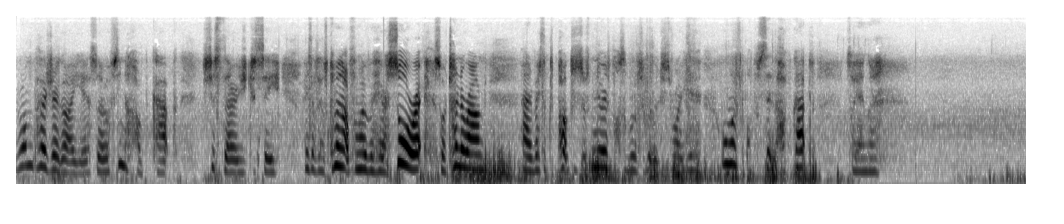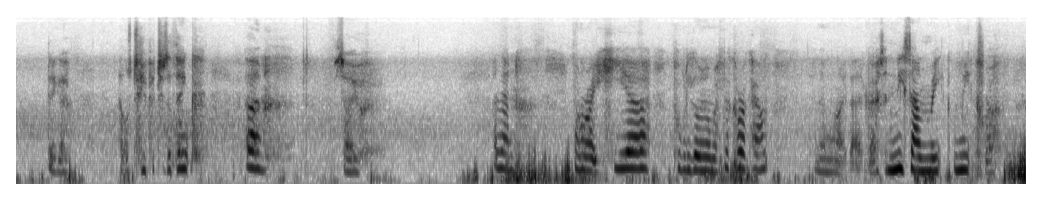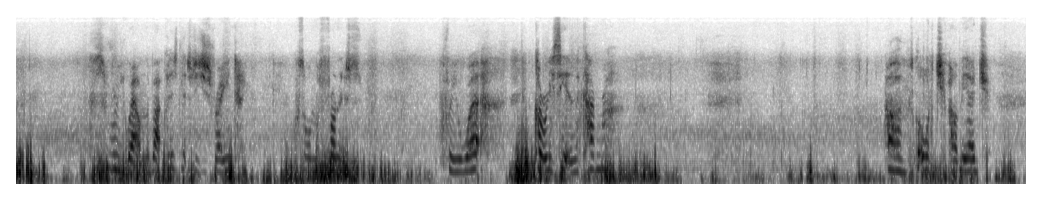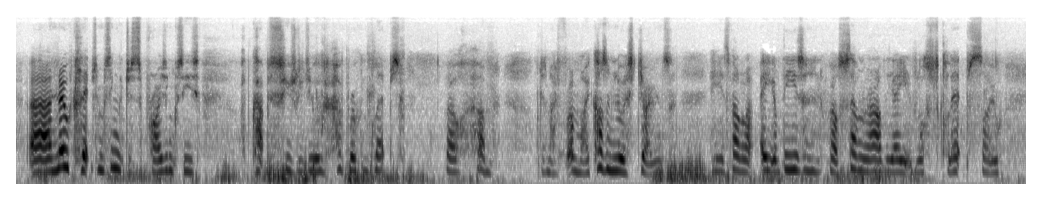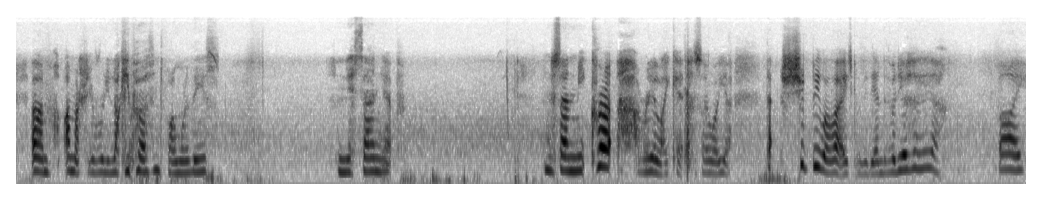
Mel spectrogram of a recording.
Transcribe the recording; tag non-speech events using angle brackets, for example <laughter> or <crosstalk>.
Ron Peugeot guy here, so I've seen a hubcap. It's just there, as you can see. Basically, I was coming out from over here. I saw it, so I turned around and basically parked as near as possible to it, which is right here, almost opposite the hubcap. So yeah, I'm gonna. There you go. That was two pictures, I think. Um, so, and then one right here, probably going on my Flickr account, and then one right there. There's a Nissan Micra it's really wet on the back, because it's literally just rained. Also on the front it's pretty wet. Can't really see it in the camera. Um, it's got of chip out the edge. Uh, no clips missing, which is surprising because these hubcaps usually do have broken clips. Well, um, because my my cousin Lewis Jones, he's found about eight of these, and about seven out of the eight have lost clips. So, um, I'm actually a really lucky <laughs> person to find one of these. Nissan, yep. Nissan Micra, I really like it. So uh, yeah, that should be, well that is going to be the end of the video, so yeah. Bye.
